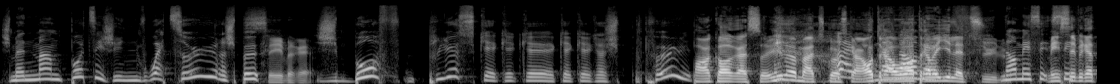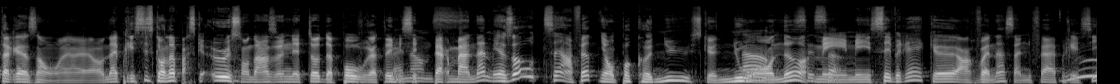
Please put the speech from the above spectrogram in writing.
Je me demande pas, tu sais, j'ai une voiture, je peux. C'est vrai. Je bouffe plus que, que, que, que, je peux. Pas encore assez, là, mais en tout cas, Ouais, on, tra- non, mais- là-dessus. là. Non, mais c'est- Mais c'est- vrai, t'as raison. Euh, on apprécie ce qu'on a parce qu'eux sont dans un état de pauvreté, Ben mais c'est permanent. Mais eux autres, tu sais, en fait, ils n'ont pas connu ce que nous, Non, on a. ça. Mais, mais c'est vrai qu'en revenant, ça nous fait apprécier.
